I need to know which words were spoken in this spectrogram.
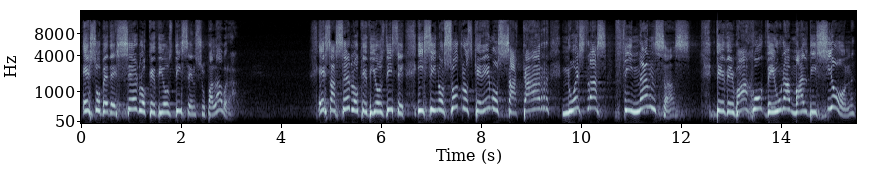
es obedecer lo que Dios dice en su palabra. Es hacer lo que Dios dice. Y si nosotros queremos sacar nuestras finanzas de debajo de una maldición,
